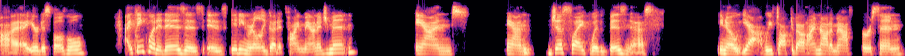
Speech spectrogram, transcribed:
uh, at your disposal I think what it is is is getting really good at time management and and just like with business, you know, yeah, we've talked about I'm not a math person.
